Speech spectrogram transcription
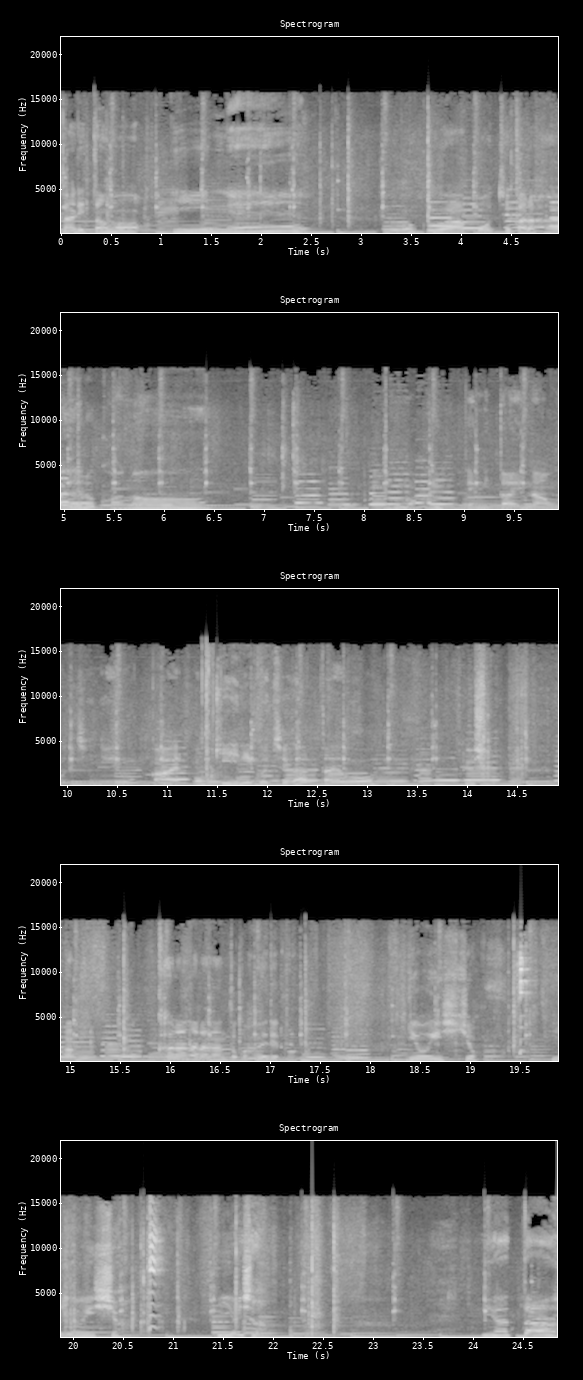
二人ともいいね。僕はこっちから入れるかなも入ってみたいなお家にもう一回。大きい入り口があったよ。よいしょ。あこっからならなんとか入れる。よいしょ。よいしょ。よいしょ。やった。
